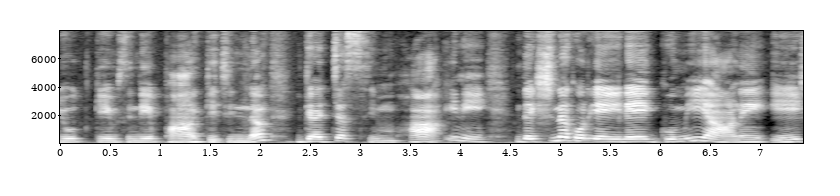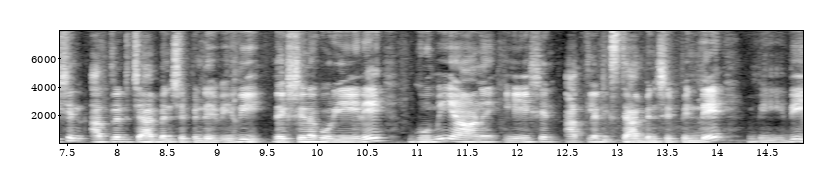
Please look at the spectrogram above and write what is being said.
യൂത്ത് ഗെയിംസിന്റെ ഭാഗ്യചിഹ്നം ഗജസിംഹ ഇനി ദക്ഷിണ കൊറിയയിലെ ഗുമിയാണ് ഏഷ്യൻ അത്ലറ്റ് ചാമ്പ്യൻഷിപ്പിന്റെ വേദി. ദക്ഷിണ കൊറിയയിലെ ഗുമിയാണ് ഏഷ്യൻ അത്ലറ്റിക്സ് ചാമ്പ്യൻഷിപ്പിന്റെ വേദി.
